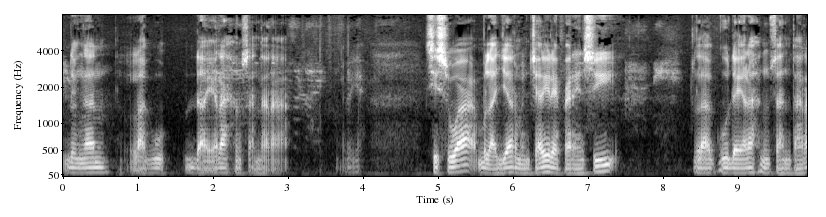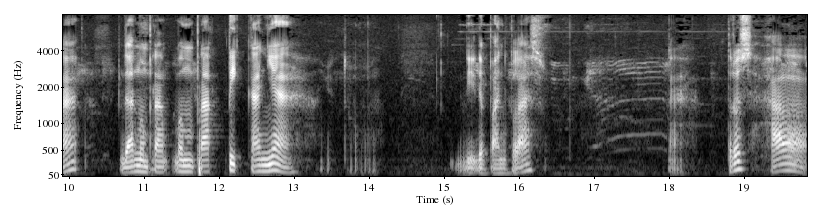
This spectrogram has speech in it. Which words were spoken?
dengan lagu daerah Nusantara. Gitu ya. Siswa belajar mencari referensi lagu daerah Nusantara dan mempra mempraktikannya gitu. di depan kelas Nah, terus hal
